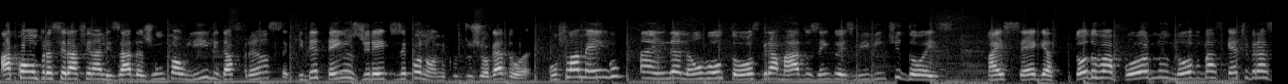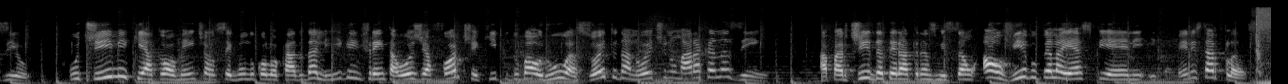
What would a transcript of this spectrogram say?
A compra será finalizada junto ao Lille da França, que detém os direitos econômicos do jogador. O Flamengo ainda não voltou aos gramados em 2022, mas segue a todo vapor no Novo Basquete Brasil. O time, que atualmente é o segundo colocado da liga, enfrenta hoje a forte equipe do Bauru às 8 da noite no Maracanãzinho. A partida terá transmissão ao vivo pela ESPN e também no Star Plus.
